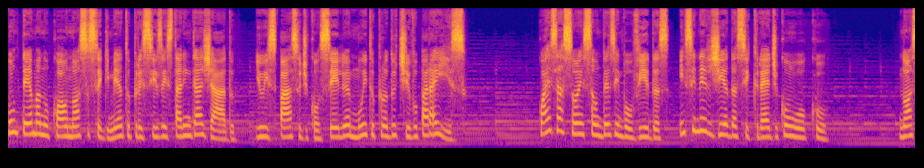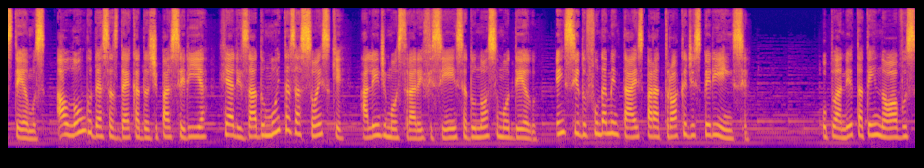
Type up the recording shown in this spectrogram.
um tema no qual nosso segmento precisa estar engajado, e o espaço de conselho é muito produtivo para isso. Quais ações são desenvolvidas, em sinergia da Cicred com o OCU? Nós temos, ao longo dessas décadas de parceria, realizado muitas ações que, além de mostrar a eficiência do nosso modelo, têm sido fundamentais para a troca de experiência. O planeta tem novos,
